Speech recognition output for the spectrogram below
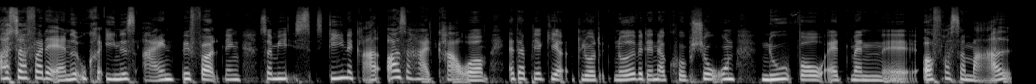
Og så for det andet Ukraines egen befolkning, som i stigende grad også har et krav om, at der bliver gjort noget ved den her korruption nu, hvor at man øh, offrer så meget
